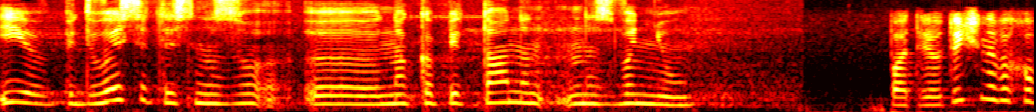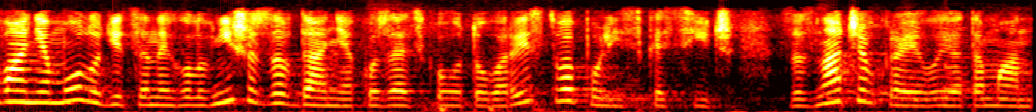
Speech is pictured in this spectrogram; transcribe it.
і підвиситись на, е, на капітана на званню. Патріотичне виховання молоді це найголовніше завдання козацького товариства Поліська Січ, зазначив краєвий атаман.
